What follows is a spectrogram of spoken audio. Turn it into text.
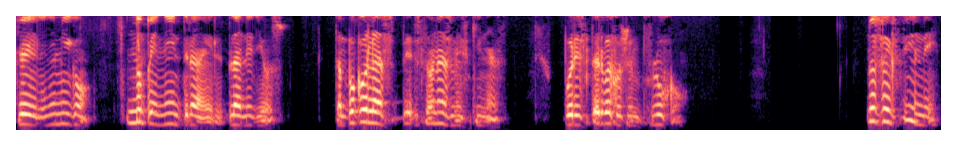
que el enemigo no penetra el plan de Dios, tampoco las personas mezquinas, por estar bajo su influjo. No se extiende,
